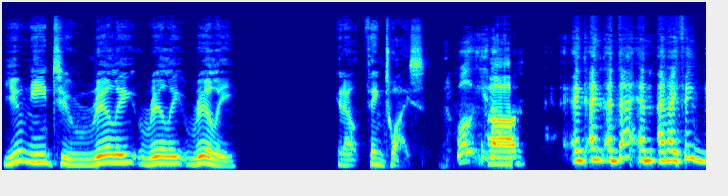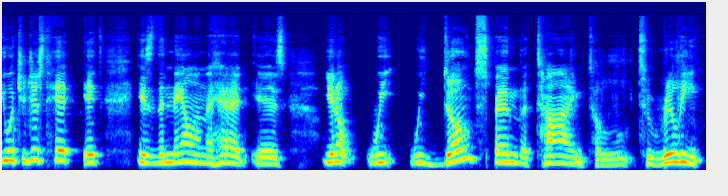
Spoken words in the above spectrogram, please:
you need to really, really, really, you know, think twice. Well, you know, Uh, and and and that and, and I think what you just hit it is the nail on the head is you know we we don't spend the time to to really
